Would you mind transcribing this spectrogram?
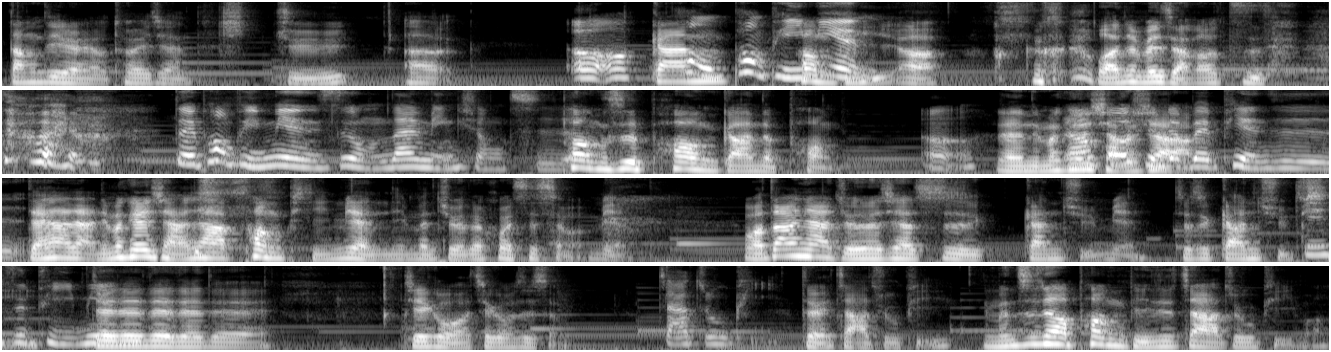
当地人有推荐橘呃。哦哦，干碰碰皮面啊，完全没想到字。对对，碰皮面是我们在民雄吃的。碰是碰干的碰，嗯，对，你们可以想一下。被骗是。等一下，等一下，你们可以想一下碰皮面，你们觉得会是什么面？我当下觉得现在是柑橘面，就是柑橘皮。橘子皮面。对对对对对。结果结果是什么？炸猪皮。对，炸猪皮。你们知道碰皮是炸猪皮吗？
